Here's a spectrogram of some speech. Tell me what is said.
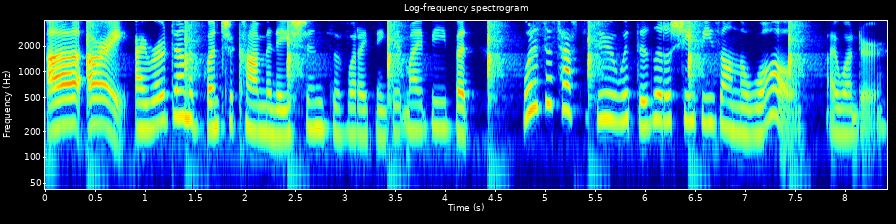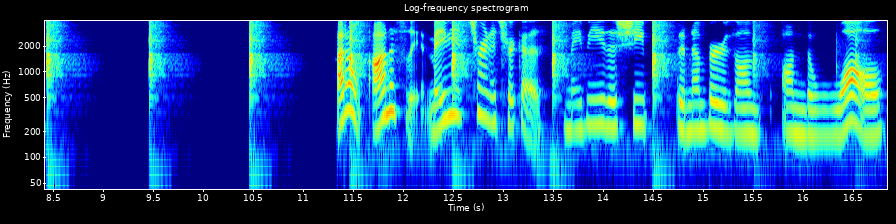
Uh, alright. I wrote down a bunch of combinations of what I think it might be, but what does this have to do with the little sheepies on the wall? I wonder. I don't honestly. Maybe it's trying to trick us. Maybe the sheep, the numbers on on the wall,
